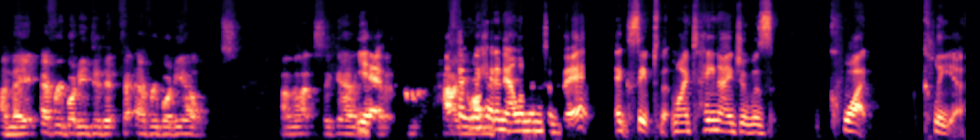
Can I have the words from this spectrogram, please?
and they everybody did it for everybody else. And that's again, Yeah. uh, how I think we had an element of that, except that my teenager was quite clear,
